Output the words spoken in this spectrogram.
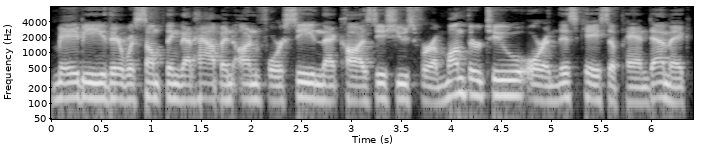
maybe there was something that happened unforeseen that caused issues for a month or two, or in this case, a pandemic.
